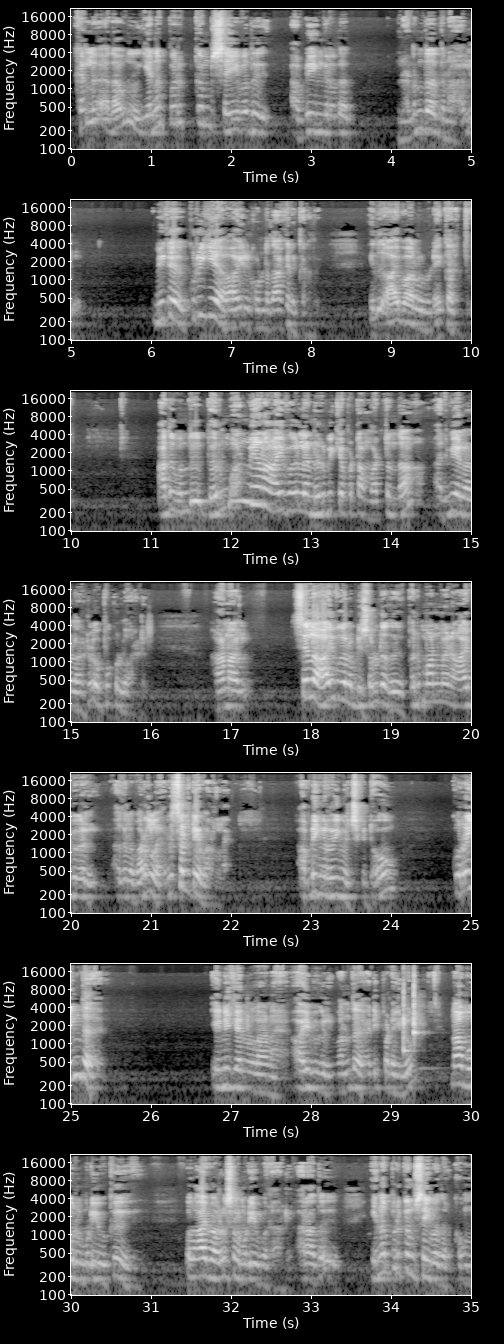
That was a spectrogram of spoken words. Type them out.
கல் அதாவது இனப்பெருக்கம் செய்வது அப்படிங்கிறத நடந்ததனால் மிக குறுகிய ஆயுள் கொண்டதாக இருக்கிறது. இது ஆய்வாளர்களுடைய கருத்து. அது வந்து பெரும்பான்மையான ஆய்வுகளில் நிரூபிக்கப்பட்டால் மட்டும்தான் அறிவியலாளர்கள் ஒப்புக்கொள்வார்கள். ஆனால் சில ஆய்வுகள் அப்படி சொல்றது பெரும்பான்மையான ஆய்வுகள் அதில் வரல ரிசல்ட்டே வரல. அப்படிங்கிறதையும் வச்சுக்கிட்டோம். குறைந்த எண்ணிக்கையிலான ஆய்வுகள் வந்த அடிப்படையிலும் நாம் ஒரு முடிவுக்கு ஒரு ஆய்வாளர்கள் சில முடிவு போடுறார்கள். அதாவது இனப்பெருக்கம் செய்வதற்கும்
